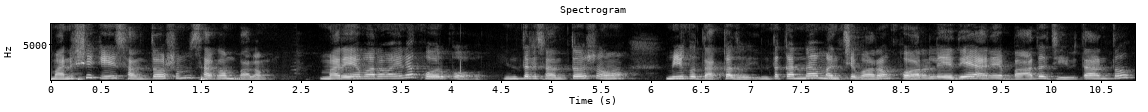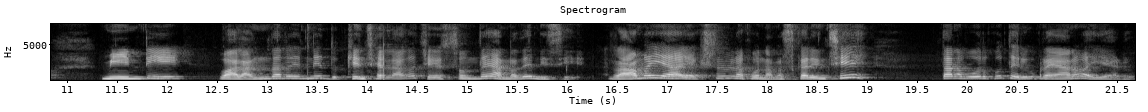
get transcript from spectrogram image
మనిషికి సంతోషం సగం బలం. మరే వరమైనా కోరుకో. ఇంతటి సంతోషం మీకు దక్కదు. ఇంతకన్నా మంచి వరం కోరలేదే అనే బాధ జీవితాంతం మీ ఇంటి వాళ్ళందరినీ దుఃఖించేలాగా చేస్తుంది అన్నది నిసి. రామయ్య యక్షణులకు నమస్కరించి తన ఊరుకు తిరుగు ప్రయాణం అయ్యాడు.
